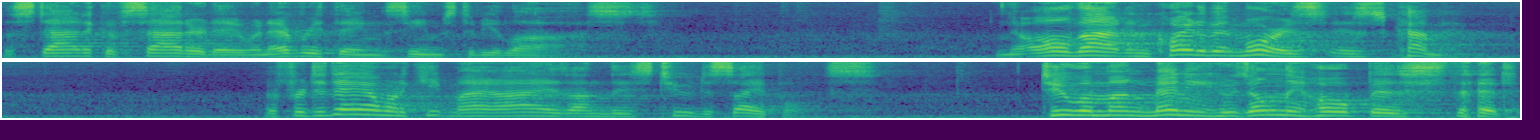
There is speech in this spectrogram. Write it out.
The static of Saturday when everything seems to be lost. Now, all that and quite a bit more is, is coming. But for today, I want to keep my eyes on these two disciples. Two among many whose only hope is that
